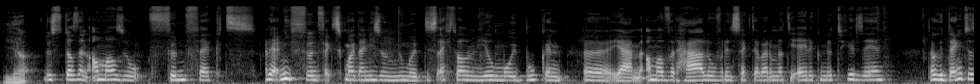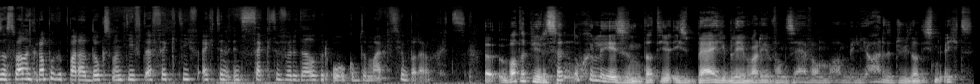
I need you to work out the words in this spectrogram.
Ja. Dus dat zijn allemaal zo fun facts. Ja, niet fun facts, ik mag dat niet zo noemen. Het is echt wel een heel mooi boek. En ja, met allemaal verhalen over insecten, waarom dat die eigenlijk nuttiger zijn dan. Dus dat is wel een grappige paradox, want die heeft effectief echt een insectenverdelger ook op de markt gebracht. Eh, wat heb je recent nog gelezen dat je is bijgebleven, waar je van zei van, "Maar, miljarden, dat is nu echt...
